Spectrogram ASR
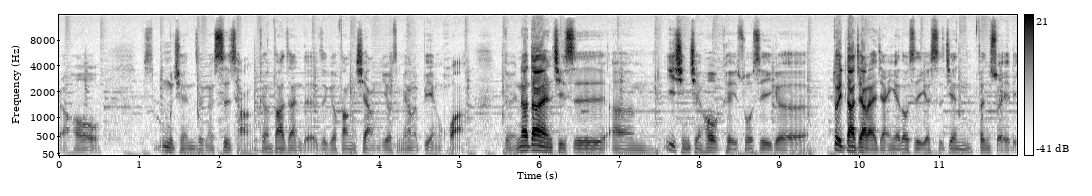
然后。目前整个市场跟发展的这个方向有什么样的变化？对，那当然，其实嗯，疫情前后可以说是一个对大家来讲，应该都是一个时间分水岭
